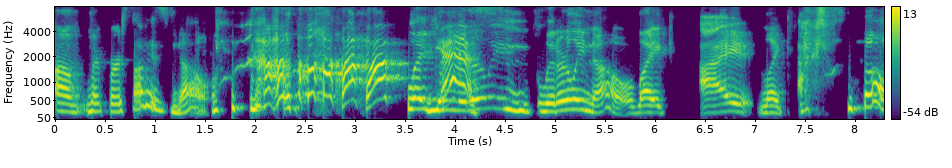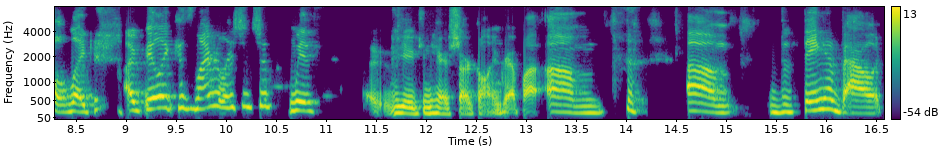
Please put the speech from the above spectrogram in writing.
um, my first thought is no. like yes. literally, literally no. Like I like actually no, like I feel like because my relationship with you can hear Shark calling grandpa. Um, um, the thing about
